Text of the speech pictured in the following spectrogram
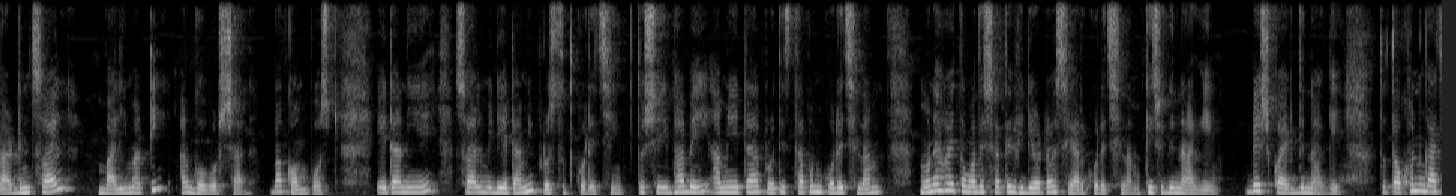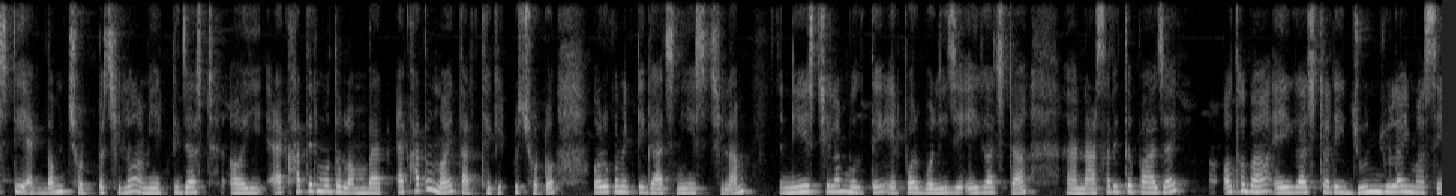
গার্ডেন সয়েল বালি মাটি আর গোবর সার বা কম্পোস্ট এটা নিয়ে সয়েল মিডিয়াটা আমি প্রস্তুত করেছি। তো সেইভাবেই আমি এটা প্রতিস্থাপন করেছিলাম। মনে হয় তোমাদের সাথে ভিডিওটাও শেয়ার করেছিলাম কিছুদিন আগে। বেশ কয়েকদিন আগে। তো তখন গাছটি একদম ছোট্ট ছিল। আমি একটি জাস্ট ওই এক হাতের মতো লম্বা এক হাতও নয়, তার থেকে একটু ছোট। ওরকম একটি গাছ নিয়ে এসেছিলাম। নিয়ে এসেছিলাম বলতে এরপর বলি যে এই গাছটা নার্সারিতে পাওয়া যায়। অথবা এই গাছটার এই জুন, জুলাই মাসে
